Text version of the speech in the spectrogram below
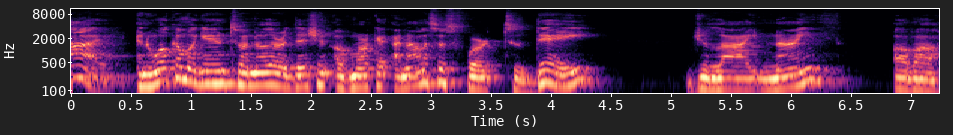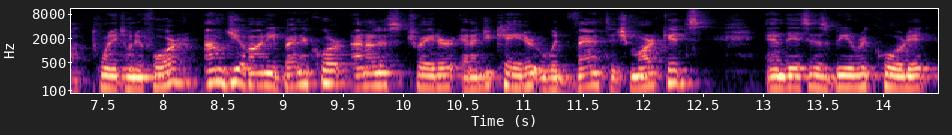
Hi, and welcome again to another edition of Market Analysis for today, July 9th of uh, 2024. I'm Giovanni Benecourt, analyst, trader, and educator with Vantage Markets, and this is being recorded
